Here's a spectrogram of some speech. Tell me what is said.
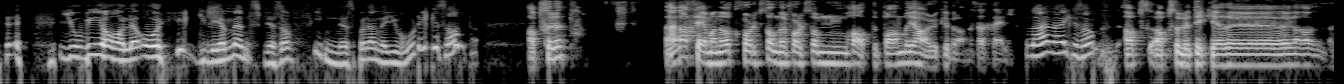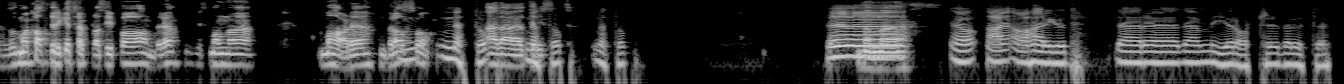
joviale og hyggelige menneskelige som finnes på denne jord, ikke sant? Absolutt. Nei, Da ser man jo at folk, sånne folk som hater på han, de har jo ikke bra med seg selv. Nei, nei, ikke sant? Abs absolutt ikke. Det, altså, man kaster ikke søpla si på andre hvis man, uh, man har det bra, så Nettopp. Nei, det er trist. Nettopp. Nettopp. Uh, Men, uh, ja, nei, å, herregud. Det er, det er, mye rart der ute.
